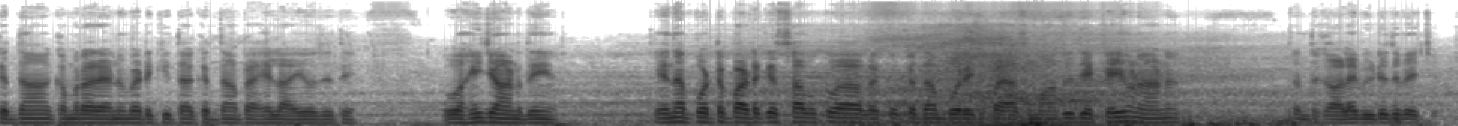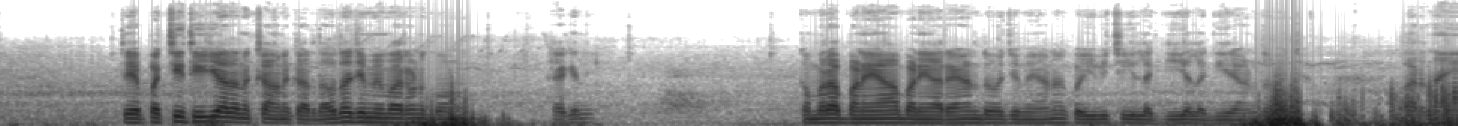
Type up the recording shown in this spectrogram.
ਕਿੱਦਾਂ ਕਮਰਾ ਰੈਨੋਵੇਟ ਕੀਤਾ, ਕਿੱਦਾਂ ਪੈਸੇ ਲਾਏ ਉਹਦੇ ਤੇ, ਉਹ ਅਸੀਂ ਜਾਣਦੇ ਆ। ਇਹਨਾਂ ਪੁੱਟ ਪੱਟ ਕੇ ਸਭ ਕੁਝ ਆ ਵੇਖੋ ਕਿੱਦਾਂ ਬੋਰੇ 'ਚ ਪਾਇਆ ਸਮਾਨ, ਤੁਸੀਂ ਦੇਖਿਆ ਹੀ ਹੋਣਾ ਹਨ? ਤੁਹਾਨੂੰ ਦਿਖਾ ਲਿਆ ਵੀਡੀਓ ਦੇ ਵਿੱਚ। ਤੇ 25 30 ਹਜ਼ਾਰ ਦਾ ਨੁਕਸਾਨ ਕਰਦਾ ਉਹਦਾ ਜ਼ਿੰਮੇਵਾਰ ਹੁਣ ਕੌਣ? ਹੈ ਕਿ ਨਹੀਂ? ਕਮਰਾ ਬਣਿਆ ਬਣਿਆ ਰਹਿਣ ਦਿਓ ਜਿਵੇਂ ਹਨਾ, ਕੋਈ ਵੀ ਚੀਜ਼ ਲੱਗੀ ਆ, ਲੱਗੀ ਰਹਿਣ ਦਿਓ ਵਿੱਚ, ਪਰ ਨਹੀਂ।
